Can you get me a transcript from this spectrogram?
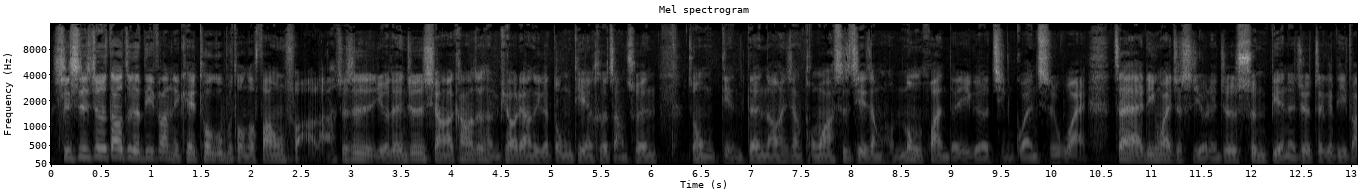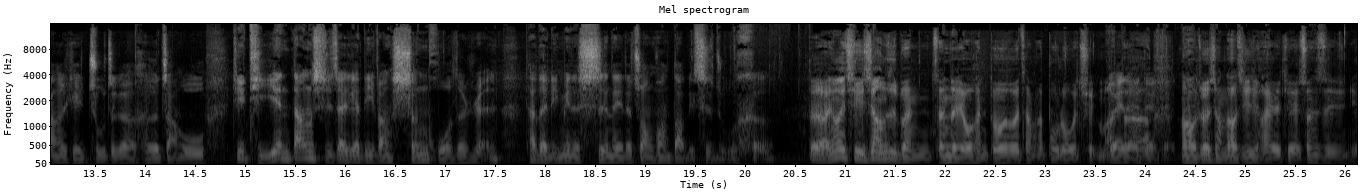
其实就是到这个地方，你可以透过不同的方法啦。就是有的人就是想要看到这个很漂亮的一个冬天合掌村这种点灯，然后很像童话世界这种很梦幻的一个景观之外，再来另外就是有人就是顺便呢，就这个地方就可以住这个合掌屋，去体验当时在这个地方生活的人，他的里面的室内的状况到底是如何。对啊，因为其实像日本真的有很多合掌的部落群嘛，对，啊。然后我就想到，其实还可以算是也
